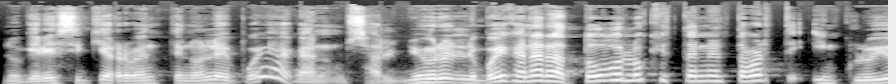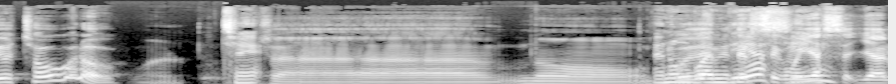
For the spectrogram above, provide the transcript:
no quiere decir que de repente no le pueda ganar, o sea, yo creo que le puede ganar a todos los que están en esta parte, incluido Chavo Golov. weón. Sí. O sea, no. En un puede buen día, como, ya, sí. ya-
